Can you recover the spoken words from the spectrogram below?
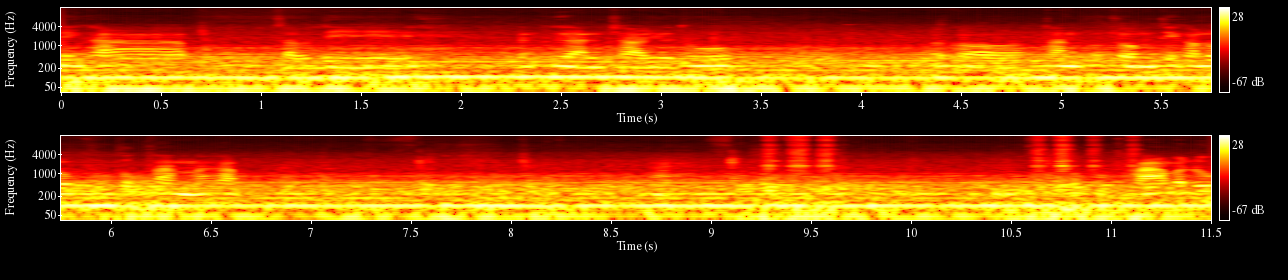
ดีครับ สวัสดีเพื่อนๆชาว YouTube แล้วก็ท่านผู้ชมที่เคารพทุกๆท่านนะครับ พามาดู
